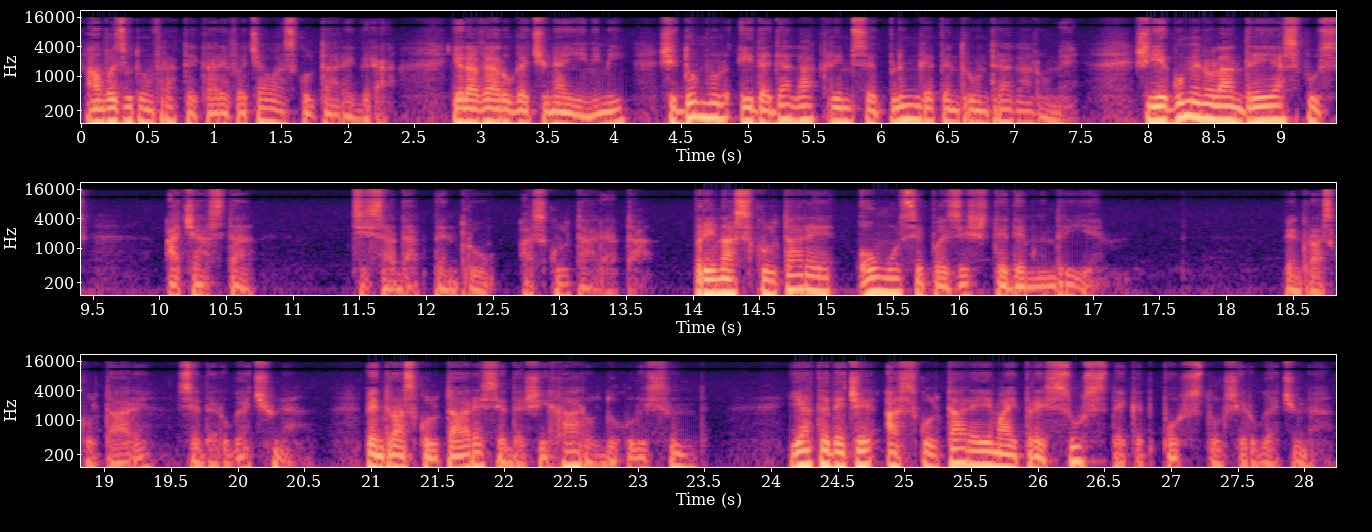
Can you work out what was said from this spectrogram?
Am văzut un frate care făcea o ascultare grea. El avea rugăciunea inimii și Domnul îi dădea lacrimi să plângă pentru întreaga lume. Și egumenul Andrei a spus, aceasta ți s-a dat pentru ascultarea ta. Prin ascultare omul se păzește de mândrie. Pentru ascultare se dă rugăciunea. Pentru ascultare se dă și harul Duhului Sfânt. Iată de ce ascultarea e mai presus decât postul și rugăciunea.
